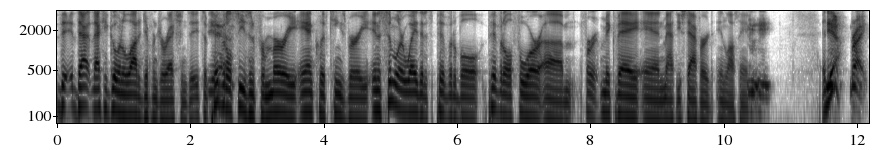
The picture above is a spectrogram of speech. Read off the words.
The, that that could go in a lot of different directions. It's a pivotal yeah. season for Murray and Cliff Kingsbury in a similar way that it's pivotal pivotal for um, for McVay and Matthew Stafford in Los Angeles. Mm-hmm. And yeah, right.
